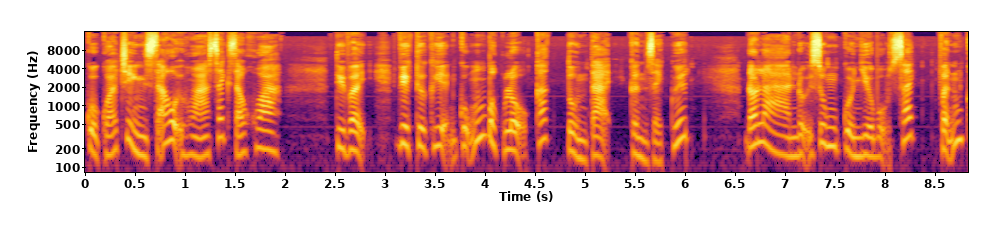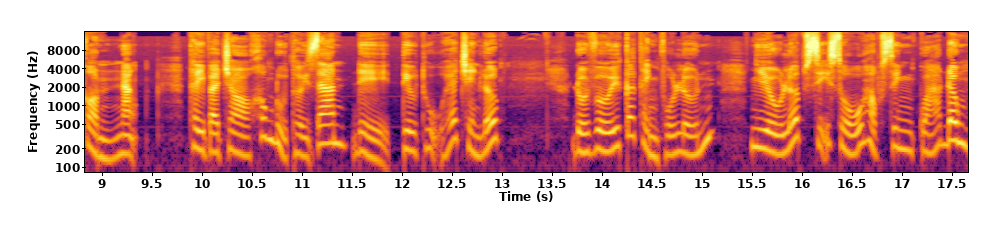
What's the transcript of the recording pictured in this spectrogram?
của quá trình xã hội hóa sách giáo khoa. Tuy vậy, việc thực hiện cũng bộc lộ các tồn tại cần giải quyết. Đó là nội dung của nhiều bộ sách vẫn còn nặng, thầy và trò không đủ thời gian để tiêu thụ hết trên lớp – Đối với các thành phố lớn, nhiều lớp sĩ số học sinh quá đông,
